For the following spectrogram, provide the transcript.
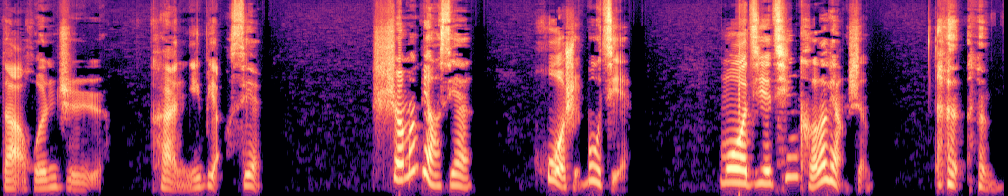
大婚之日看你表现。什么表现？祸水不解。墨界轻咳了两声，哼哼。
